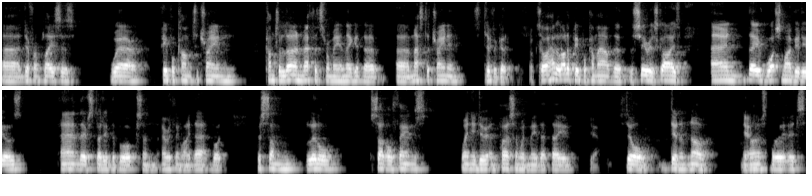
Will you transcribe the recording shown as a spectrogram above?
uh, different places where people come to train, come to learn methods from me, and they get the uh, master training certificate. okay So I had a lot of people come out, the, the serious guys, and they've watched my videos and they've studied the books and everything like that. But there's some little subtle things when you do it in person with me that they Yeah. still didn't know. You Yeah. know, so it's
